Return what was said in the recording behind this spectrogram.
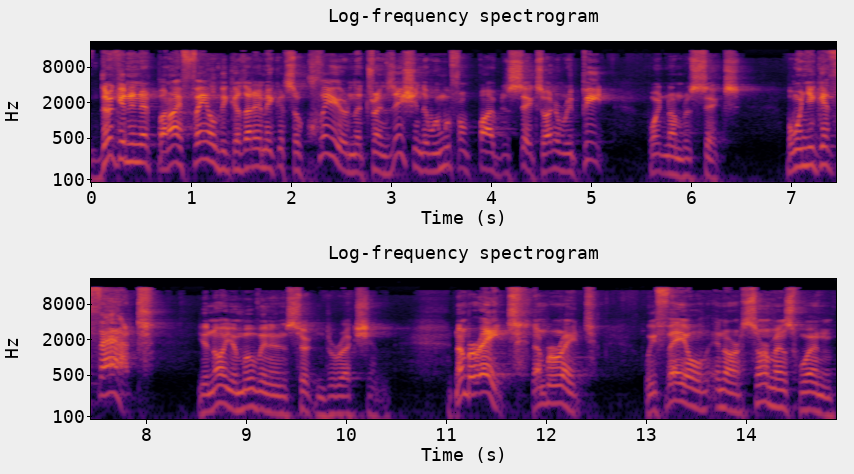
They're getting it, but I failed because I didn't make it so clear in the transition that we moved from five to six. So I didn't repeat point number six. But when you get that, you know you're moving in a certain direction. Number eight, number eight, we fail in our sermons when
